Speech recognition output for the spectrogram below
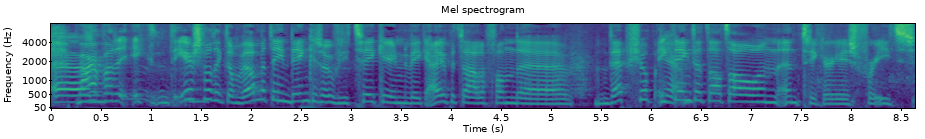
Ehm, Maar wat ik, het eerste wat ik dan wel meteen denk is over die twee keer in de week uitbetalen van de webshop. Ik Ja. denk dat dat al een, een trigger is voor iets.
